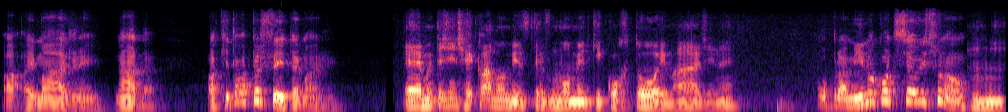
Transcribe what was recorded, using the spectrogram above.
a, a imagem, nada. Aqui estava perfeita a imagem. É, muita gente reclamou mesmo. Teve um momento que cortou a imagem, né? Para mim não aconteceu isso, não. Uhum.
